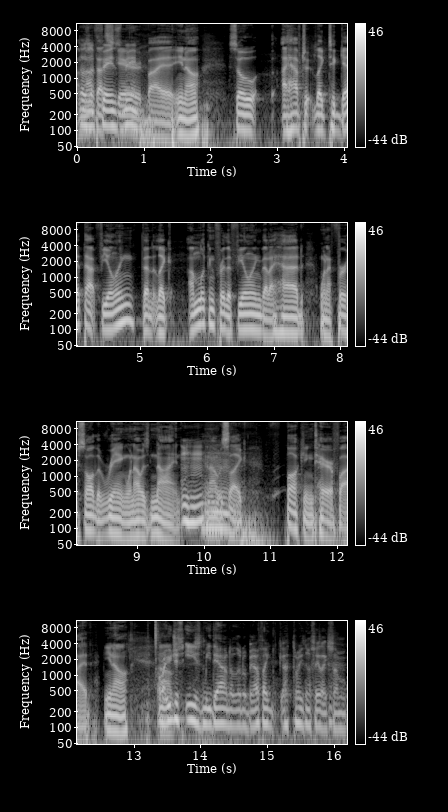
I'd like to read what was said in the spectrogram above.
I'm Doesn't not that faze me. scared by it, you know. So I have to like to get that feeling that like I'm looking for the feeling that I had when I first saw The Ring when I was 9 Mhm. and I was like fucking terrified, you know. Oh, you just eased me down a little bit. I was like, I thought he was gonna say like some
